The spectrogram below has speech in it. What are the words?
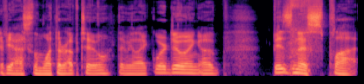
if you ask them what they're up to, they'd be like, "We're doing a business plot."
